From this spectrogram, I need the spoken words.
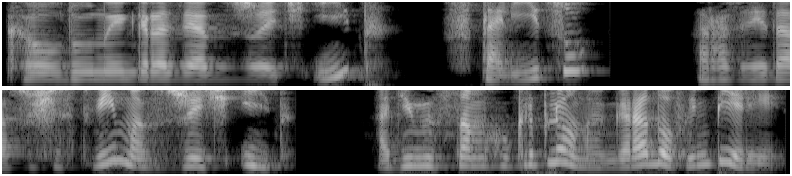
Колдуны грозят сжечь Ид? Столицу? Разве это осуществимо, сжечь Ид? Один из самых укрепленных городов Империи.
